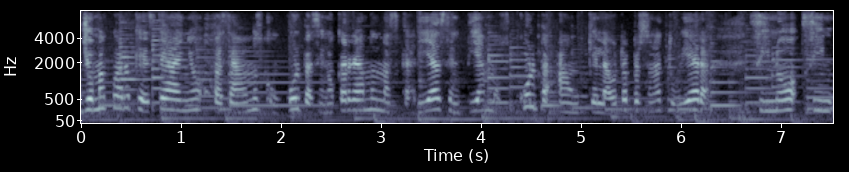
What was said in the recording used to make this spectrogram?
yo me acuerdo que este año pasábamos con culpa, si no cargábamos mascarillas sentíamos culpa, aunque la otra persona tuviera, si no, si,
